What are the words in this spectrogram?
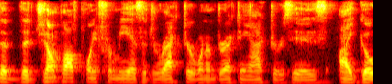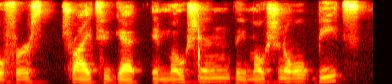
the the jump off point for me as a director when I'm directing actors is I go first try to get emotion the emotional beats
